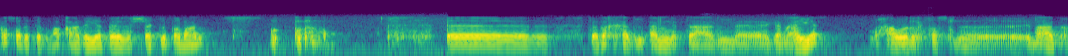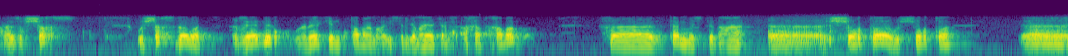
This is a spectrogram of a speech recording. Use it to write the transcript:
حصلت الواقعه ديت بهذا الشكل طبعا آه، تدخل الأمن بتاع الجمعية وحاول فصل آه، ابعاد هذا الشخص. والشخص دوت غادر ولكن طبعا رئيس الجمعية كان أخذ خبر فتم استدعاء آه، الشرطة. والشرطة آه،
